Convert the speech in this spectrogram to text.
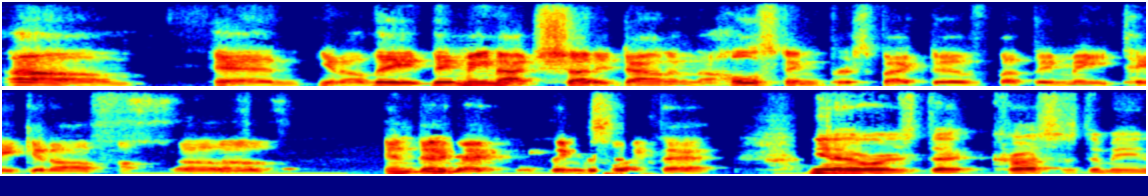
Um, and you know they they may not shut it down in the hosting perspective but they may take it off of index things like that yeah or is that crosses domain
